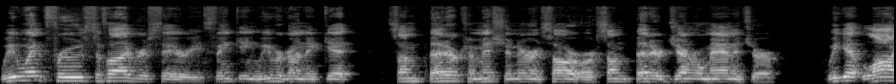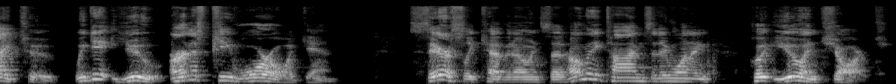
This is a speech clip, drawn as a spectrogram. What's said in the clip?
We went through Survivor Series thinking we were going to get some better commissioner or some better general manager. We get lied to. We get you, Ernest P. Worrell, again. Seriously, Kevin Owens said, how many times do they want to put you in charge?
